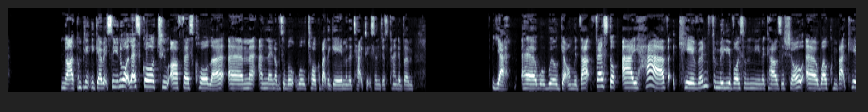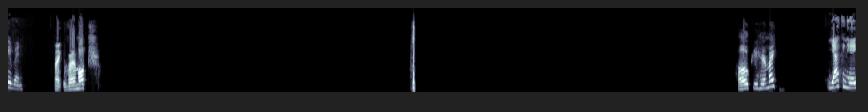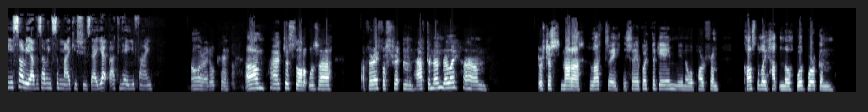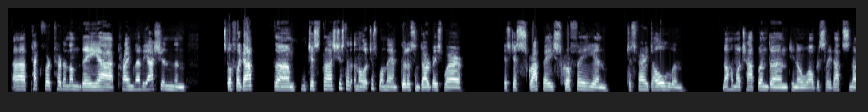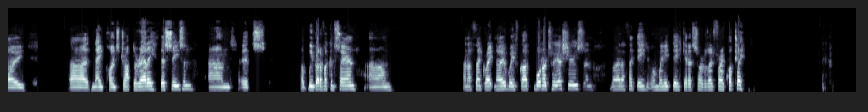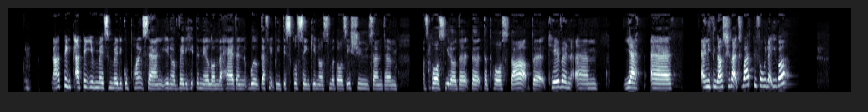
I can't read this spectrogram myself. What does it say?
No, I completely get it. So you know what? Let's go to our first caller, um, and then obviously we'll we'll talk about the game and the tactics and just kind of um, yeah, uh, we'll, we'll get on with that. First up, I have Kieran, familiar voice on the Nina Kauser show. Uh, welcome back, Kieran. Thank you very much. Hello, can you hear me? Yeah, I can hear you. Sorry, I was having some mic issues there. Yep, I can hear you fine. All right, okay. Um, I just thought it was a a very frustrating afternoon, really. Um, there's just not a lot to, to say about the game, you know, apart from constantly hitting the woodwork and uh, Pickford turning on the uh, prime Lev Yashin and stuff like that. Um, just uh, it's just another, just one of them Goodison derbies where it's just scrappy, scruffy, and just very dull, and not much happened. And you know, obviously, that's now uh, nine points dropped already this season, and it's a wee bit of a concern. Um, and I think right now we've got one or two issues, and well, I think they, we need to get it sorted out very quickly. I think I think you've made some really good points there, and you know, really hit the nail on the head. And we'll definitely be discussing, you know, some of those issues, and um, of course, you know, the the, the poor start. But Kieran, um, yeah, uh, anything else you'd like to add before we let you go?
